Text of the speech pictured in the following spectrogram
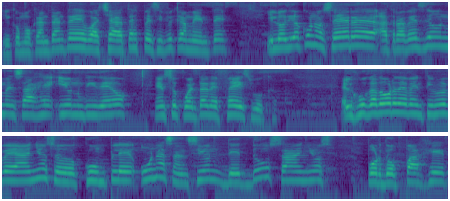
y como cantante de bachata específicamente, y lo dio a conocer eh, a través de un mensaje y un video en su cuenta de Facebook. El jugador de 29 años eh, cumple una sanción de dos años por dopaje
